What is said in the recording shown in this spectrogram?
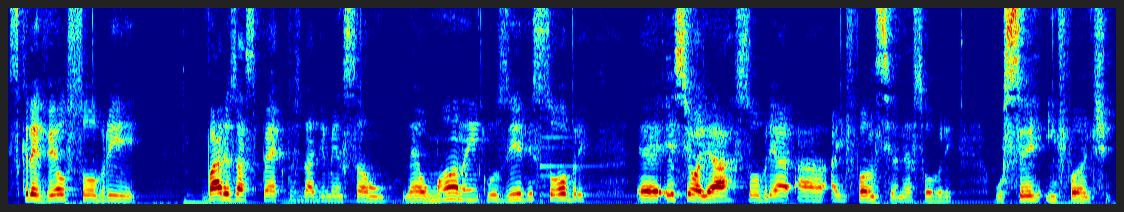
escreveu sobre vários aspectos da dimensão né, humana, inclusive sobre é, esse olhar sobre a, a, a infância, né, sobre o ser infante.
